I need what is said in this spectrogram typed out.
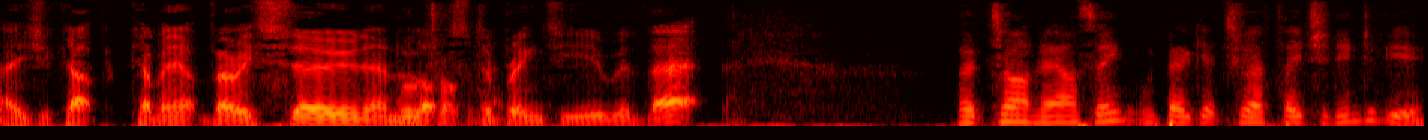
Asia Cup coming up very soon and We'll lots to bring to you with that. But time now, I think we better get to our featured interview.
